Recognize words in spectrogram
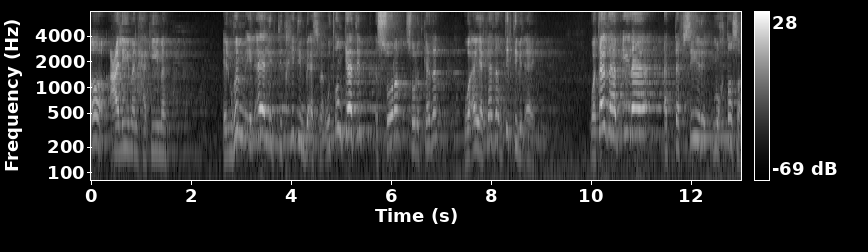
آه عليما حكيما. المهم الآية اللي بتتختم بأسماء. وتقوم كاتب الصورة صورة كذا وآية كذا وتكتب الآية. وتذهب إلى التفسير مختصر.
